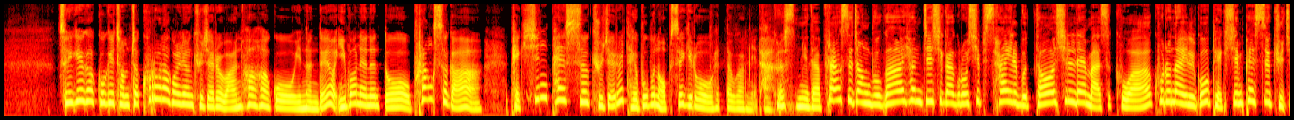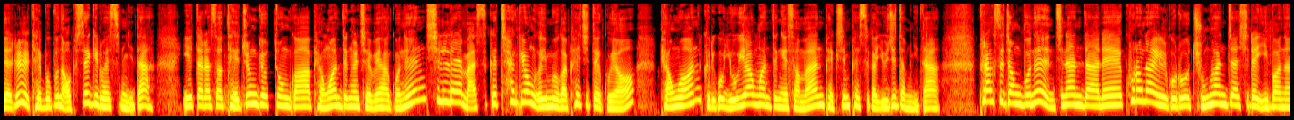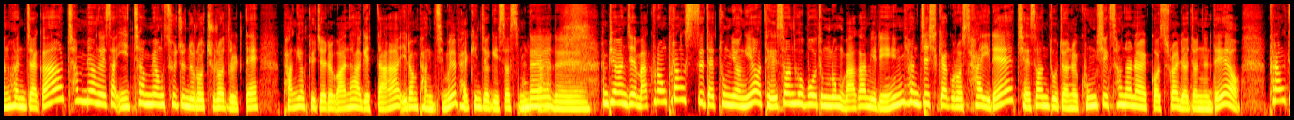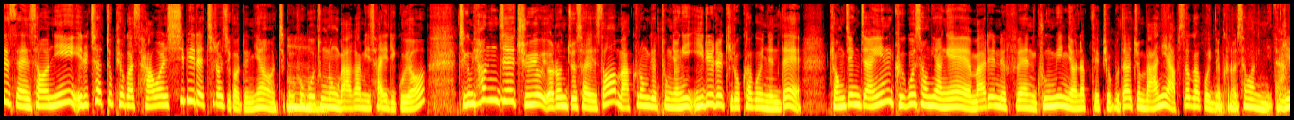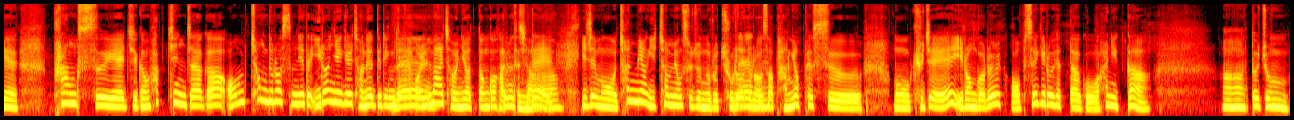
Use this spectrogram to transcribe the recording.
세계 각국이 점차 코로나 관련 규제를 완화하고 있는데요. 이번에는 또 프랑스가 백신 패스 규제를 대부분 없애기로 했다고 합니다. 그렇습니다. 프랑스 정부가 현지 시각으로 14일부터 실내 마스크와 코로나19 백신 패스 규제를 대부분 없애기로 했습니다. 이에 따라서 대중교통과 병원 등을 제외하고는 실내 마스크 착용 의무가 폐지되고요. 병원 그리고 요양원 등에서만 백신 패스가 유지됩니다. 프랑스 정부는 지난달에 코로나19 코로나19로 중환자실에 입원한 환자가 1000명에서 2000명 수준으로 줄어들 때 방역 규제를 완화하겠다 이런 방침을 밝힌 적이 있었습니다. 네, 네. 한편 이제 마크롱 프랑스 대통령이요 대선 후보 등록 마감일인 현지 시각으로 4일에 재선 도전을 공식 선언할 것으로 알려졌는데요. 프랑스 대선이 1차 투표가 4월 10일에 치러지거든요. 지금 음. 후보 등록 마감이 4일이고요. 지금 현재 주요 여론조사에서 마크롱 대통령이 1위를 기록하고 있는데 경쟁자인 극우 성향의 마린 르펜 국민연합 대표보다 좀 많이 앞서가고 있는 그런 상황입니다. 예. 프랑스의 지금 확진자가 엄청 늘었습니다. 이런 얘기를 전해드린 게 네. 얼마 전이었던 것 같은데 그렇죠. 이제 뭐 1000명, 2000명 수준으로 줄어들어서 네. 방역 패스 뭐 규제 이런 거를 없애기로 했다고 하니까 아, 또 좀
